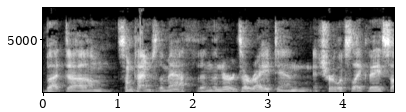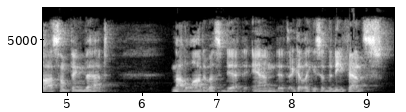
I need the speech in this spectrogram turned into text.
but um, sometimes the math and the nerds are right, and it sure looks like they saw something that not a lot of us did. And it, again, like you said, the defense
